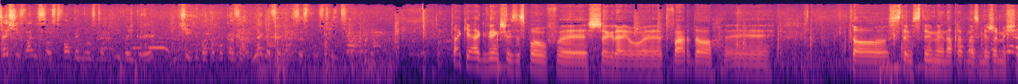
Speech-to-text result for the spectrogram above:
Czesi znani są z twardej, nieustępliwej gry. Dzisiaj chyba to pokazali. Jak oceniasz zespół Stryjca? Tak jak większość zespołów jeszcze grają e, twardo. e, To z tym, z tym na pewno zmierzymy się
